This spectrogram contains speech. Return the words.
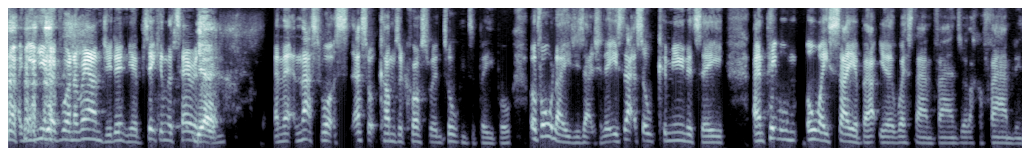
and you knew everyone around you, didn't you? Particularly the terrace. Yeah. And that, and that's what that's what comes across when talking to people of all ages. Actually, is that sort of community. And people always say about you know West Ham fans are like a family.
